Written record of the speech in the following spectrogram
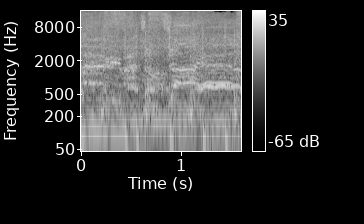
heavy metal dying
